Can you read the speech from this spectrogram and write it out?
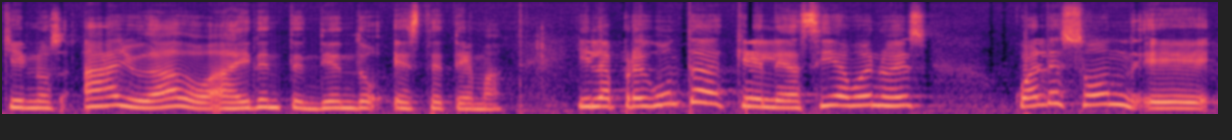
quien nos ha ayudado a ir entendiendo este tema. Y la pregunta que le hacía, bueno, es, ¿Cuáles son, eh,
